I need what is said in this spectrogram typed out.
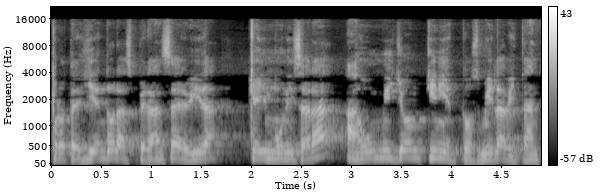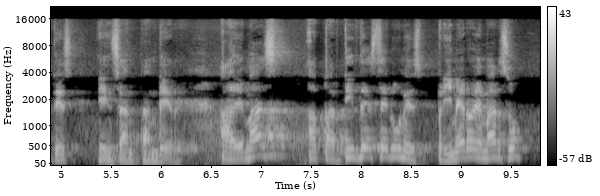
protegiendo la esperanza de vida que inmunizará a 1.500.000 habitantes en Santander. Además, a partir de este lunes, primero de marzo,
